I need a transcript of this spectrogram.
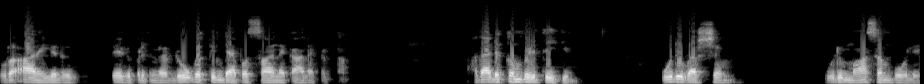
ഖുർആാനിൽ രേഖപ്പെടുത്തുന്നത് ലോകത്തിന്റെ അവസാന കാലഘട്ടം. അതടുക്കുമ്പോഴത്തേക്കും ഒരു വർഷം ഒരു മാസം പോലെ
